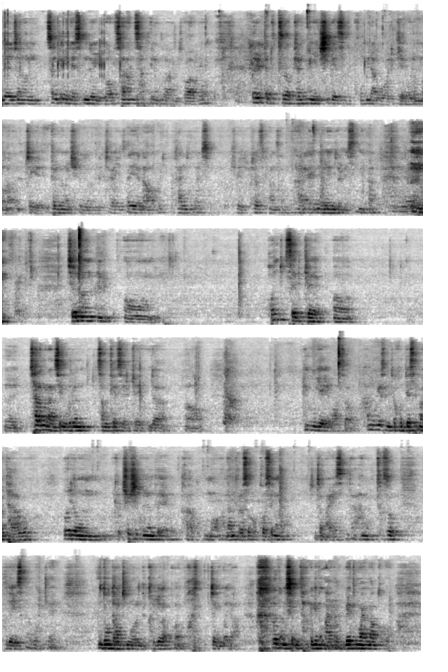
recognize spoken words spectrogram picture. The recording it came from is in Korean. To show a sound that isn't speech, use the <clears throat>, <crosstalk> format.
좋아하고 사람 사귀는 거 안 좋아하고 어릴 때부터 별명이 집에서 곰이라고 이렇게 우리 엄마가 저기 별명을 지어줬는데 제가 이 자리에 나와서 간증 말씀 주셔서 감사합니다. 하나의 은인 줄 믿습니다. 저는 어, 혼자서 이렇게 어, 어, 사람을 안 쓰고 그런 상태에서 이렇게 이제 어, 미국에 와서 한국에서 이제 군대 생활 다 하고 어려운 그 79년대 가고 뭐 남들어서 고생을 진짜 많이 했습니다. 한국 특수 부대에 있어가고 이렇게 운동도 할 줄 모르는데 걸려갖고 막 저기 뭐야 그 당시에 당하기도 많이 하고 매도 많이 맞고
